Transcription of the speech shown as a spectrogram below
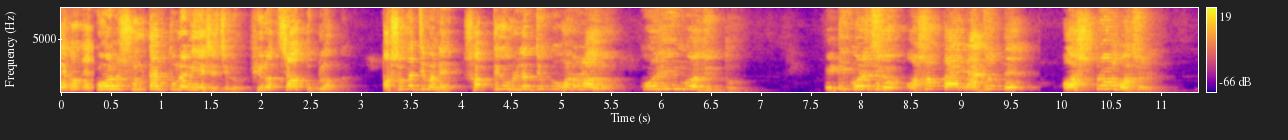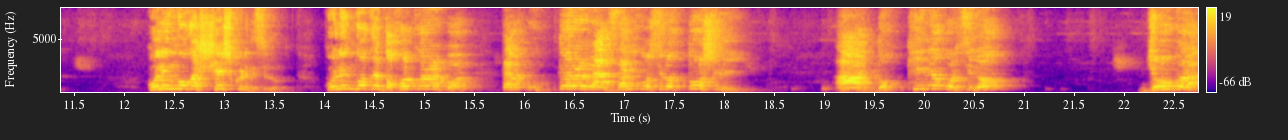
লেখকে কোন সুলতান তুলে নিয়ে এসেছিল? ফিরোজ শাহ তুগলক। অশোকের জীবনে সব থেকে উল্লেখযোগ্য ঘটনা হলো কলিঙ্গ যুদ্ধ। এটি করেছিল অশোক তার রাজত্বের অষ্টম বছরে। কলিঙ্গকে শেষ করে দিয়েছিল। কলিঙ্গকে দখল করার পর তার উত্তরের রাজধানী করছিল তোসলি আর দক্ষিণে করছিল যৌগরা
